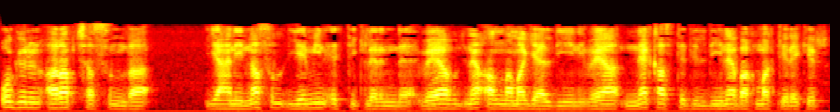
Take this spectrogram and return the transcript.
o günün Arapçasında yani nasıl yemin ettiklerinde veya ne anlama geldiğini veya ne kastedildiğine bakmak gerekir.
